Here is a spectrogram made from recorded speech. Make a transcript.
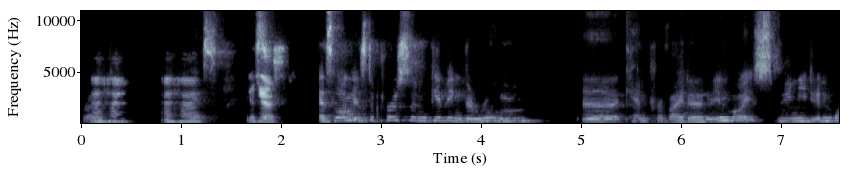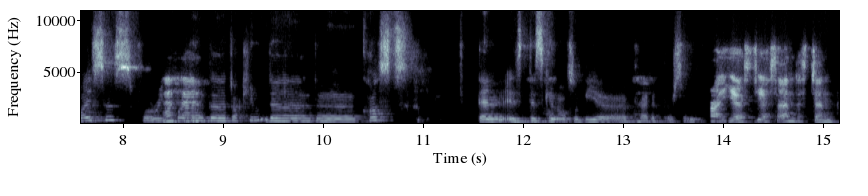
right? Mhm, mhm. Yes. yes. Yes. As long as the person giving the room uh, can provide an invoice, we need invoices for Mm-hmm. recording the document, the, the costs. Then is, this can also be a private person. Ah, yes, yes, I understand.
